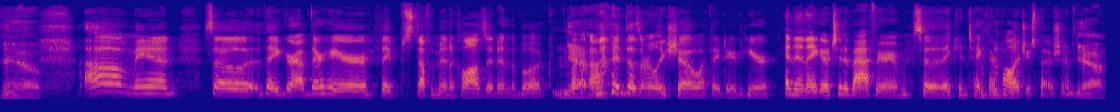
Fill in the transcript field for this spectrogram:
yeah. Oh man. So they grab their hair, they stuff them in a closet in the book, but Yeah. uh, it doesn't really show what they do here. And then they go to the bathroom so that they can take their polyjuice potion. Yeah.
